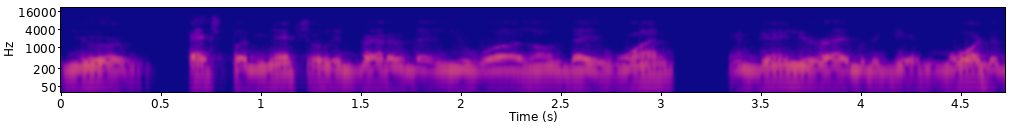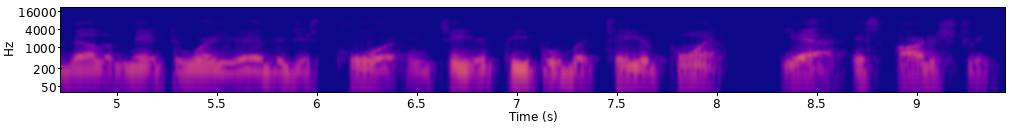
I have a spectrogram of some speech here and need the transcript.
you're exponentially better than you was on day one. And then you're able to get more development to where you're able to just pour into your people. But to your point, yeah, it's artistry.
